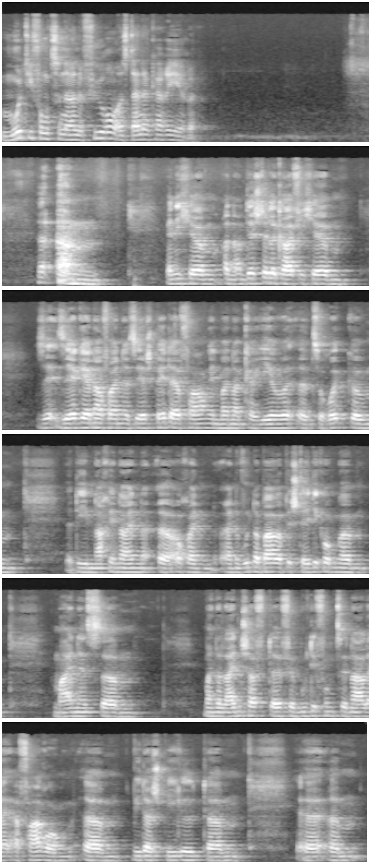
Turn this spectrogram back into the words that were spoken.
multifunktionale Führung aus deiner Karriere? Wenn ich ähm, an, an der Stelle greife ich ähm, sehr, sehr gerne auf eine sehr späte Erfahrung in meiner Karriere äh, zurück, ähm, die im Nachhinein äh, auch ein, eine wunderbare Bestätigung ähm, meines, ähm, meiner Leidenschaft äh, für multifunktionale Erfahrung ähm, widerspiegelt. Ähm, ähm,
